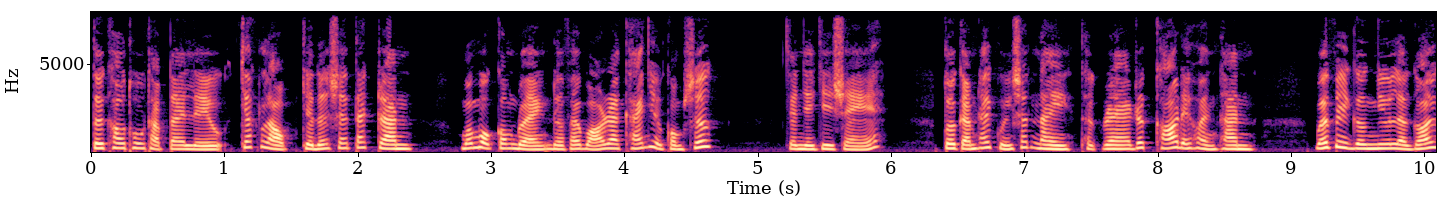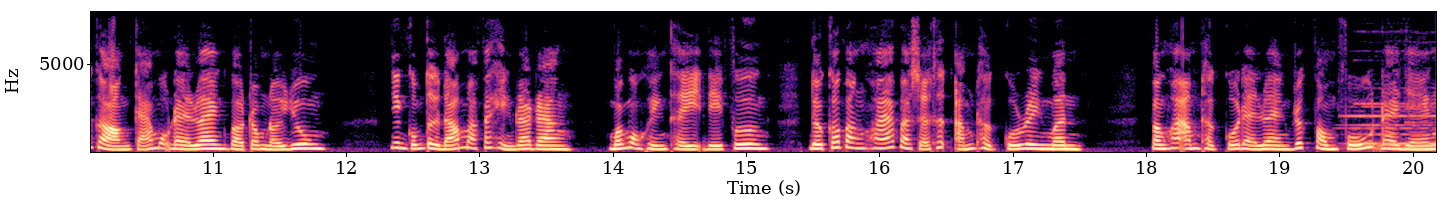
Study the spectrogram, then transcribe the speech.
Từ khâu thu thập tài liệu, chắc lọc cho đến sáng tác tranh, mỗi một công đoạn đều phải bỏ ra khá nhiều công sức. Chanh Nhi chia sẻ, tôi cảm thấy quyển sách này thực ra rất khó để hoàn thành, bởi vì gần như là gói gọn cả một Đài Loan vào trong nội dung. Nhưng cũng từ đó mà phát hiện ra rằng, mỗi một huyện thị, địa phương đều có văn hóa và sở thích ẩm thực của riêng mình. Văn hóa ẩm thực của Đài Loan rất phong phú, đa dạng.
